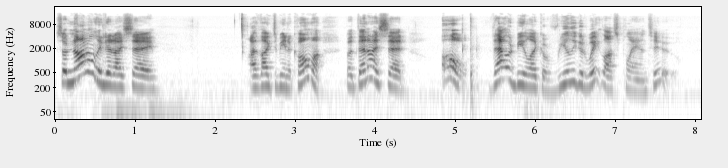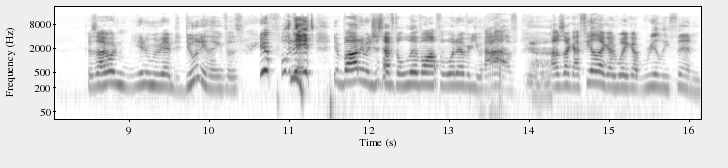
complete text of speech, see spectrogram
So not only did I say, I'd like to be in a coma, but then I said, oh, that would be like a really good weight loss plan too. Because I wouldn't, you wouldn't be able to do anything for three or four days. Your body would just have to live off of whatever you have. Uh-huh. I was like, I feel like I'd wake up really thin.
